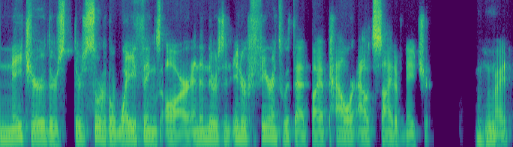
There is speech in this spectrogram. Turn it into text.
nature there's there's sort of the way things are and then there's an interference with that by a power outside of nature mm-hmm. right?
